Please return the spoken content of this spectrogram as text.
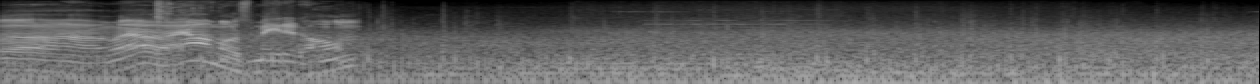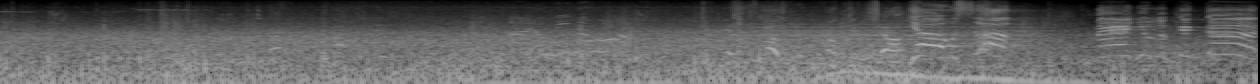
Uh, well, I almost made it home. Yo, what's up? Man, you looking good.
